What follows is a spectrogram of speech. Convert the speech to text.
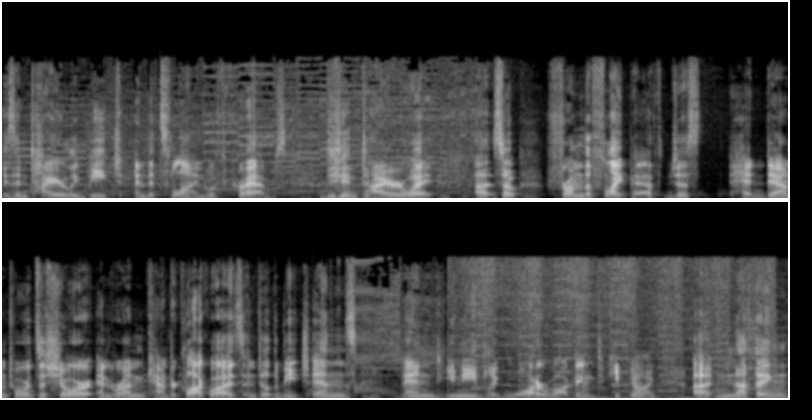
is entirely beach and it's lined with crabs the entire way. Uh, so, from the flight path, just head down towards the shore and run counterclockwise until the beach ends, and you need like water walking to keep going. Uh, nothing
